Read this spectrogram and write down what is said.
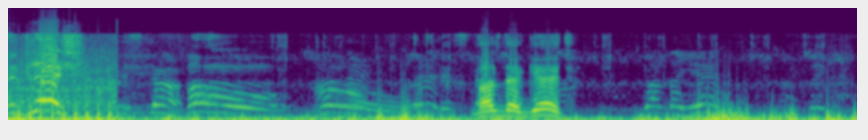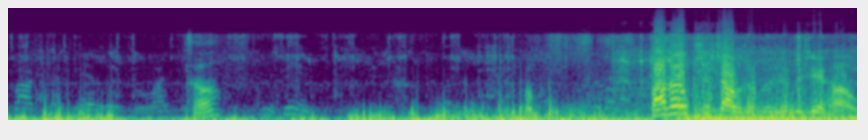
English Waldek, jedź. Co? Bo Paweł krzyczał, żeby, żebyś jechał.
